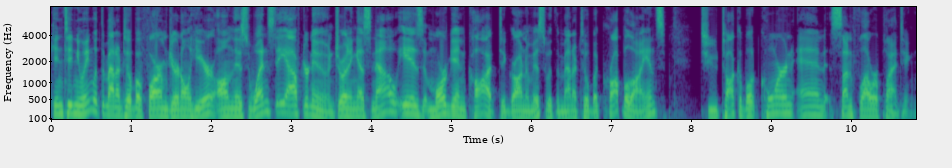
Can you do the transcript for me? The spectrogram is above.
Continuing with the Manitoba Farm Journal here on this Wednesday afternoon. Joining us now is Morgan Cott, agronomist with the Manitoba Crop Alliance, to talk about corn and sunflower planting.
